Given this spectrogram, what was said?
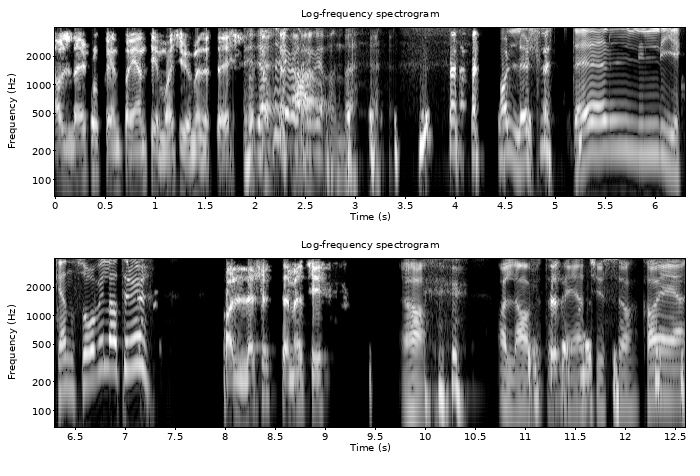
alle klokker inn på 1 time og 20 minutter. Ja, det gjør de, ja. Alle slutter likens så, vil jeg tro. Alle slutter med kyss. ja. Alle avsluttes med et kyss, ja. Hva er,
